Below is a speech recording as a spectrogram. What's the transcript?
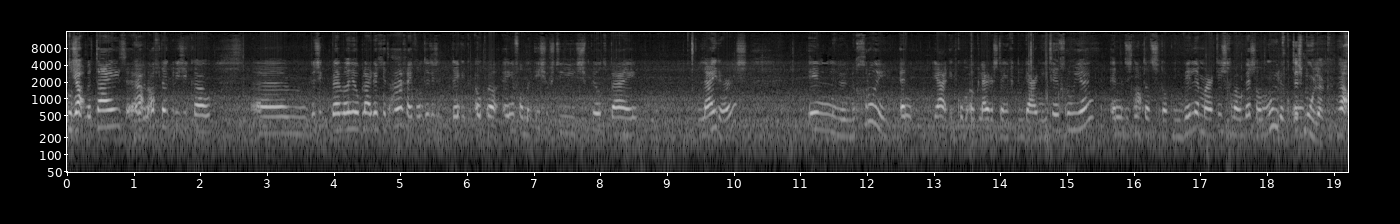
kost Ja. het me tijd, eh, Ja. een. Ehm, dus ik ben wel heel blij dat je het aangeeft, want dit is denk ik ook wel een van de issues die speelt bij leiders in hun groei. En ja, ik kom ook leiders tegen die daar niet in groeien. En het is niet dat ze dat niet willen, maar het is gewoon best wel moeilijk. Het is om- moeilijk. Ja.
